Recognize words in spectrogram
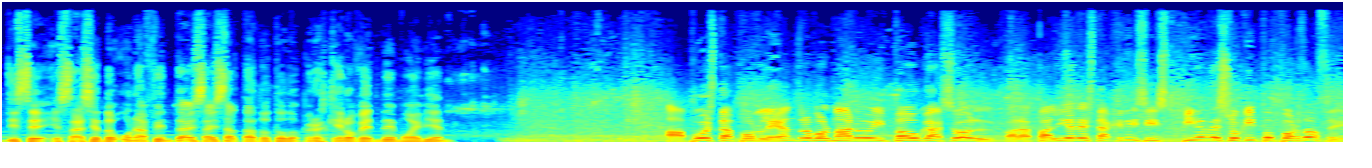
dice, está haciendo una finta, está saltando todo, pero es que lo vende muy bien. Apuesta por Leandro Bolmaro y Pau Gasol para paliar esta crisis. Pierde su equipo por 12.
